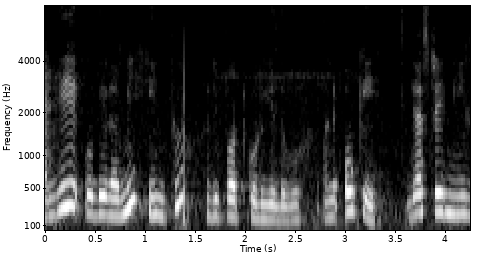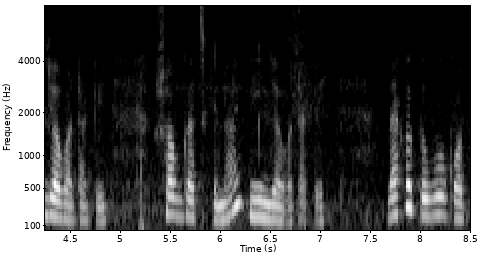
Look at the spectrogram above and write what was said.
আগে ওদের আমি কিন্তু রিপোর্ট করিয়ে দেবো। মানে ওকে জাস্ট এই নীল জবাটাকে, সব গাছকে নয়, নীল জবাটাকে। দেখো তবুও কত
